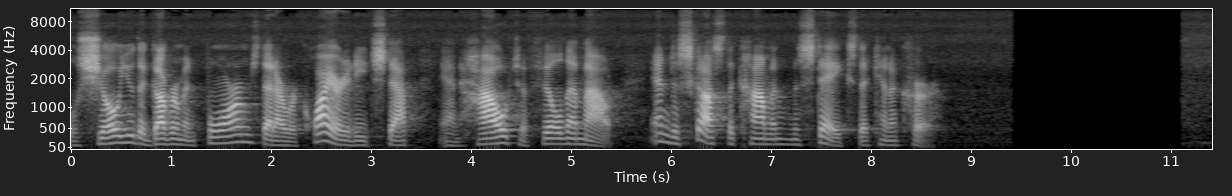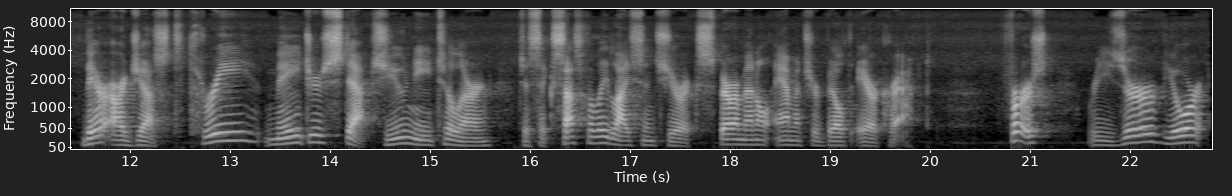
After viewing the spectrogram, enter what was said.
We'll show you the government forms that are required at each step and how to fill them out and discuss the common mistakes that can occur. There are just three major steps you need to learn to successfully license your experimental amateur-built aircraft. First, reserve your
